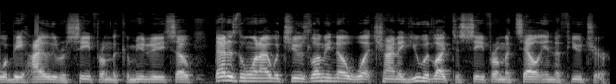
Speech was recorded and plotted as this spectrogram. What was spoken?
would be highly received from the community. So that is the one I would choose. Let me know what Chyna you would like to see from Mattel in the future.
